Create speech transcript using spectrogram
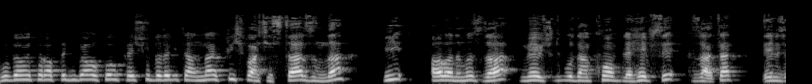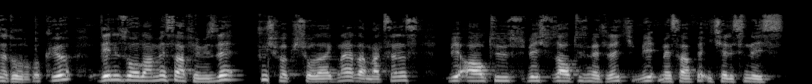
burada ön taraftaki bir balkon ve şurada da bir tane daha kış bahçesi tarzında bir alanımız da mevcut. Buradan komple hepsi zaten denize doğru bakıyor. Denize olan mesafemizde kuş bakışı olarak nereden baksanız bir 600, 500, 600 metrelik bir mesafe içerisindeyiz.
